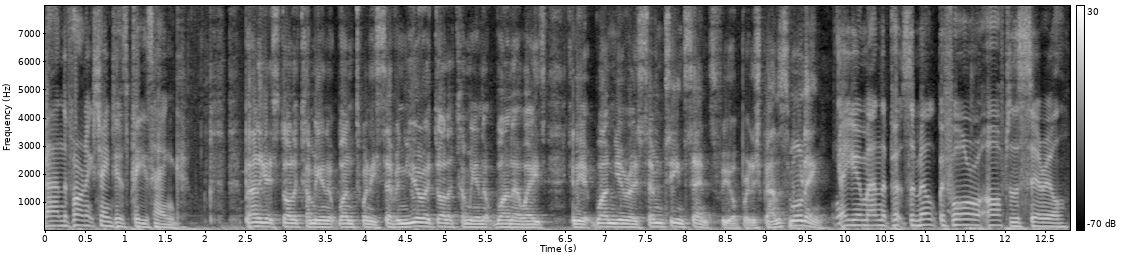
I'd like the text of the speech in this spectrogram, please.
And the foreign exchanges, please, Henk. Pound against dollar coming in at 127, euro dollar coming in at 108. Can you get 1 euro 17 cents for your British pound this morning? Are you a man that puts the milk before or after the cereal?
